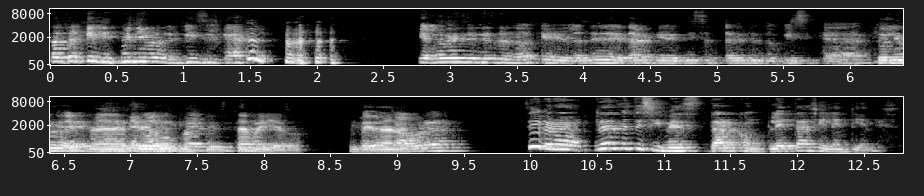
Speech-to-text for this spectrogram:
No traje mi libro de física. Que luego dicen eso, ¿no? Que la serie de Dark estar en tu física. Tu libro de Ah, Sí, está medio... Pero cabrón. Sí, pero realmente si ves Dark completa, sí le entiendes.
